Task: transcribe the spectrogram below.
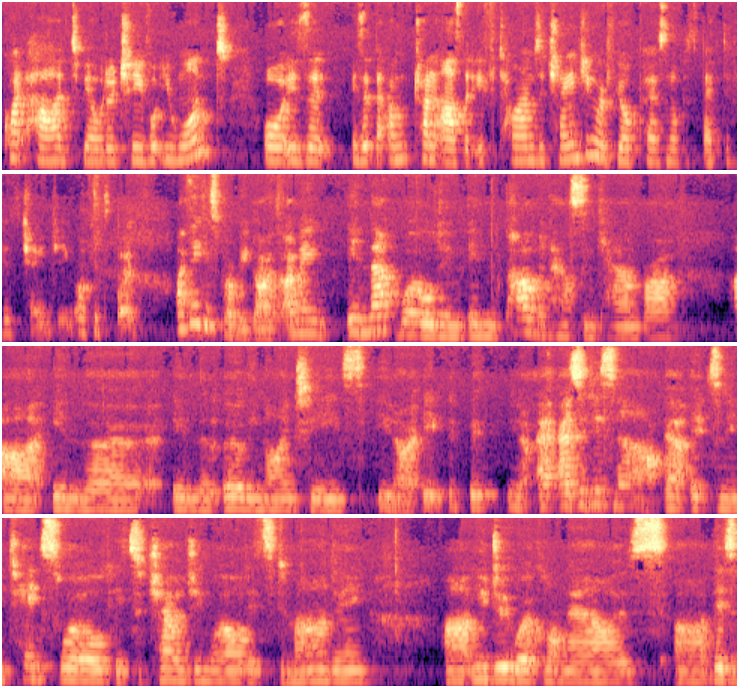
quite hard to be able to achieve what you want? Or is it is it that I'm trying to ask that if times are changing, or if your personal perspective is changing, or if it's both? I think it's probably both. I mean, in that world, in, in Parliament House in Canberra, uh, in the in the early nineties, you know, it, it, you know, as it is now, uh, it's an intense world. It's a challenging world. It's demanding. Uh, you do work long hours. Uh, there's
